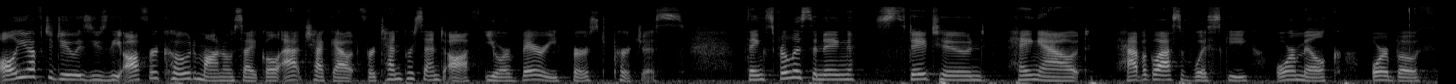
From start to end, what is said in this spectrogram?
all you have to do is use the offer code monocycle at checkout for 10% off your very first purchase. Thanks for listening. Stay tuned, hang out, have a glass of whiskey or milk or both.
